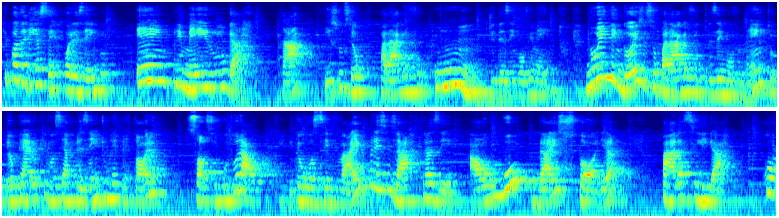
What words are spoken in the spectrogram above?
que poderia ser, por exemplo, em primeiro lugar, tá? Isso no seu parágrafo 1 de desenvolvimento. No item 2 do seu parágrafo de desenvolvimento, eu quero que você apresente um repertório sociocultural. Então você vai precisar trazer algo da história para se ligar com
